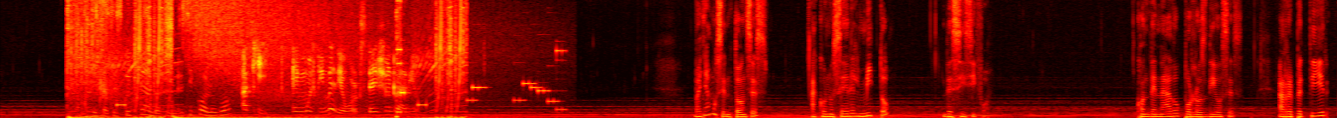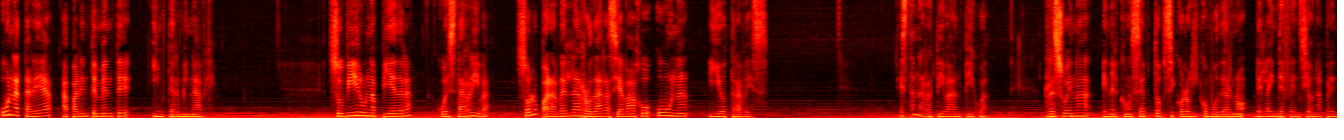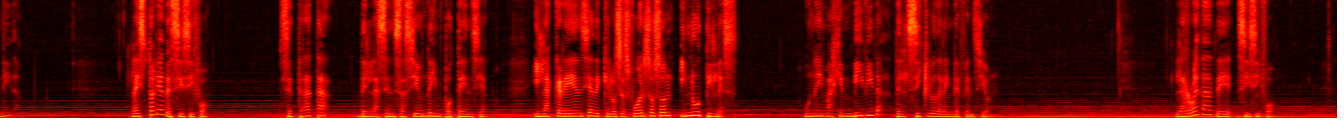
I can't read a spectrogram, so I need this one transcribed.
Estás escuchando a Henry Psicólogo aquí en Multimedia Workstation Radio. Vayamos entonces a conocer el mito de Sísifo condenado por los dioses a repetir una tarea aparentemente interminable. Subir una piedra cuesta arriba solo para verla rodar hacia abajo una y otra vez. Esta narrativa antigua resuena en el concepto psicológico moderno de la indefensión aprendida. La historia de Sísifo se trata de la sensación de impotencia y la creencia de que los esfuerzos son inútiles. Una imagen vívida del ciclo de la indefensión. La rueda de Sísifo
